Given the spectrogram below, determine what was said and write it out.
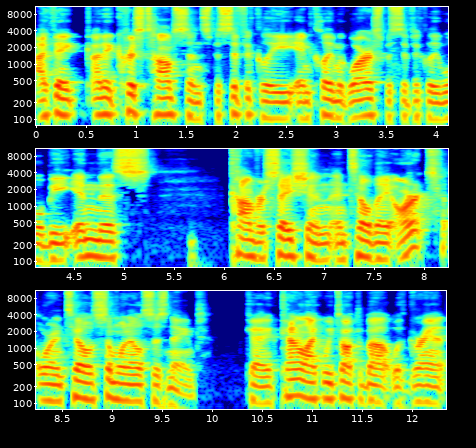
I think I think Chris Thomsen specifically and Clay McGuire specifically will be in this conversation until they aren't or until someone else is named. Okay. Kind of like we talked about with Grant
